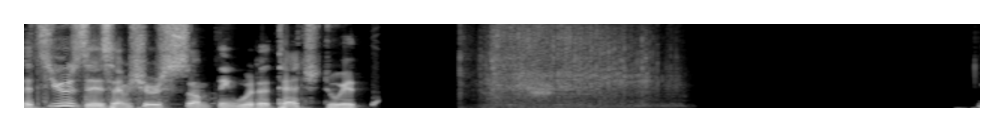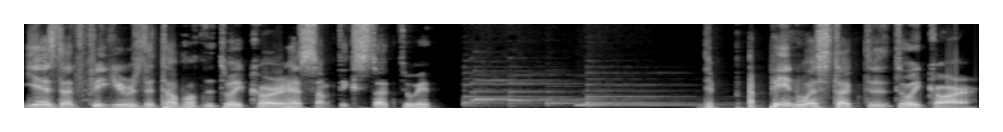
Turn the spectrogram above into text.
Let's use this. I'm sure something would attach to it. Yes, that figures the top of the toy car has something stuck to it. The, a pin was stuck to the toy car.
